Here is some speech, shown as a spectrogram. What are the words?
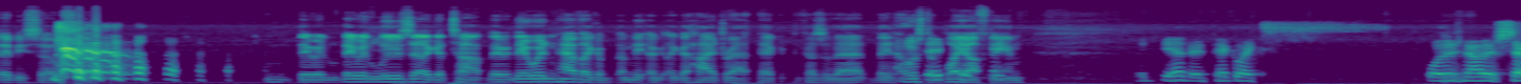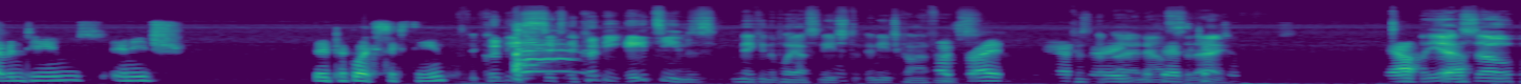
They'd be so. they would. They would lose like a top. They, they wouldn't have like a, a like a high draft pick because of that. They'd host a They'd playoff pick, game. yeah, they'd pick like. Well, there's now there's seven teams in each. They pick like 16th. It could be six. It could be eight teams making the playoffs in each in each conference. That's right. Yeah, 'Cause very I announced today. Yeah, But yeah, so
